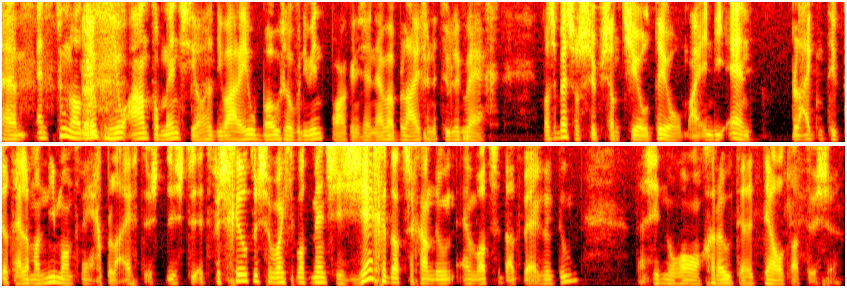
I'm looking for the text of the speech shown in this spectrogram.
Um, en toen hadden er ook een heel aantal mensen die, waren heel boos over die windparken. En die zeiden, nou, we blijven natuurlijk weg. Dat was best wel substantieel deel. Maar in die end blijkt natuurlijk dat helemaal niemand wegblijft. Dus, dus het verschil tussen wat, wat mensen zeggen dat ze gaan doen en wat ze daadwerkelijk doen, daar zit nogal een grote delta tussen.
